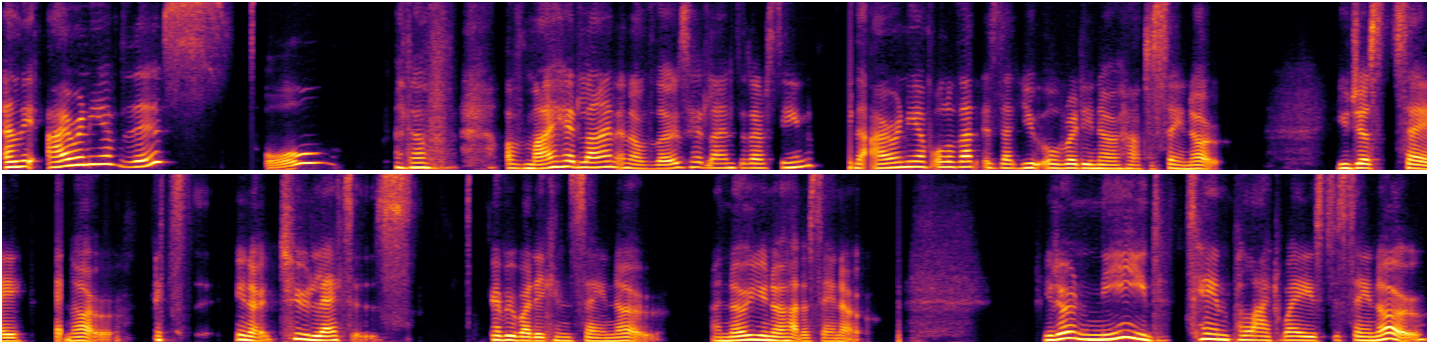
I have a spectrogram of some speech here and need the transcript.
And the irony of this all and of, of my headline and of those headlines that I've seen, the irony of all of that is that you already know how to say no. You just say no. It's, you know, two letters. Everybody can say no. I know you know how to say no. You don't need 10 polite ways to say no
